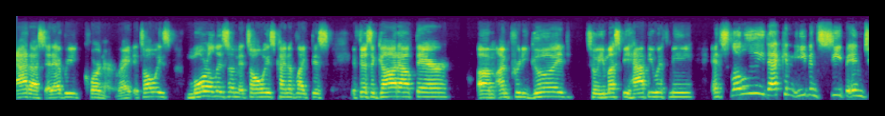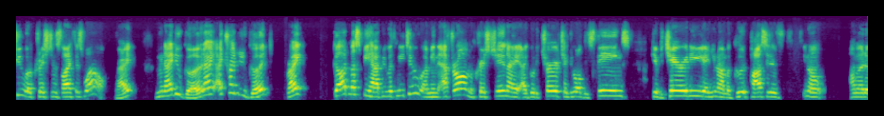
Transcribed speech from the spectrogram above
at us at every corner, right? It's always moralism. It's always kind of like this if there's a God out there, um, I'm pretty good so he must be happy with me. And slowly that can even seep into a Christian's life as well, right? I mean, I do good. I, I try to do good, right? God must be happy with me too. I mean, after all, I'm a Christian. I, I go to church. I do all these things, give to charity, and, you know, I'm a good, positive, you know, I'm a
